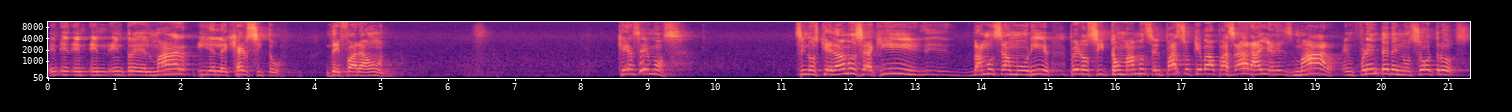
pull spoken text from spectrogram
entre el mar y el ejército de Faraón. ¿Qué hacemos? Si nos quedamos aquí, vamos a morir. Pero si tomamos el paso, ¿qué va a pasar? Hay es mar enfrente de nosotros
